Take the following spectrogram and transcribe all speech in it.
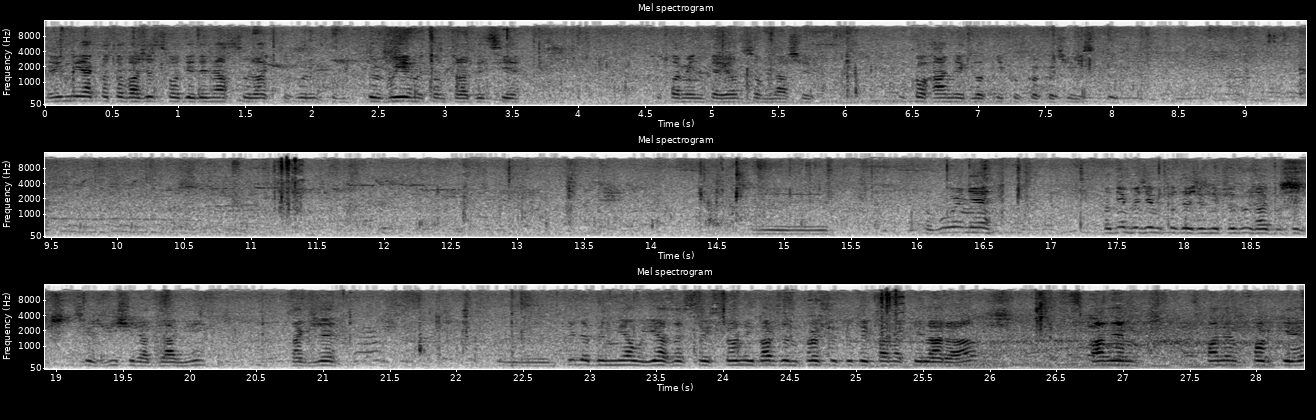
No i my jako towarzystwo od 11 lat kultywujemy tą tradycję upamiętniającą naszych ukochanych lotników krokocińskich. Yy, ogólnie to nie będziemy tutaj już nie przedłużać, bo tu coś wisi nad nami. Także yy, tyle bym miał ja ze swojej strony bardzo bym prosił tutaj pana Kielara z panem, z panem Forkiem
